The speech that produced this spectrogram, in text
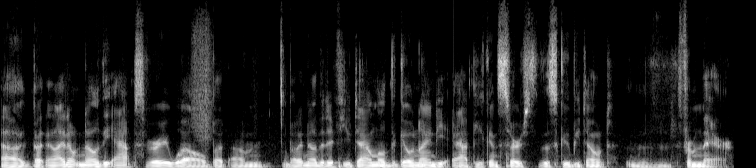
uh, but and I don't know the apps very well. But um, but I know that if you download the Go 90 app, you can search the Scooby Don't th- from there.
